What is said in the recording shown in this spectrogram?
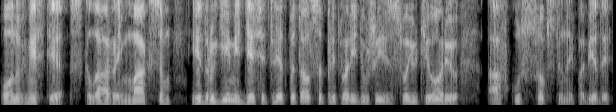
он вместе с Кларой, Максом и другими десять лет пытался притворить в жизнь свою теорию, а вкус собственной победы,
